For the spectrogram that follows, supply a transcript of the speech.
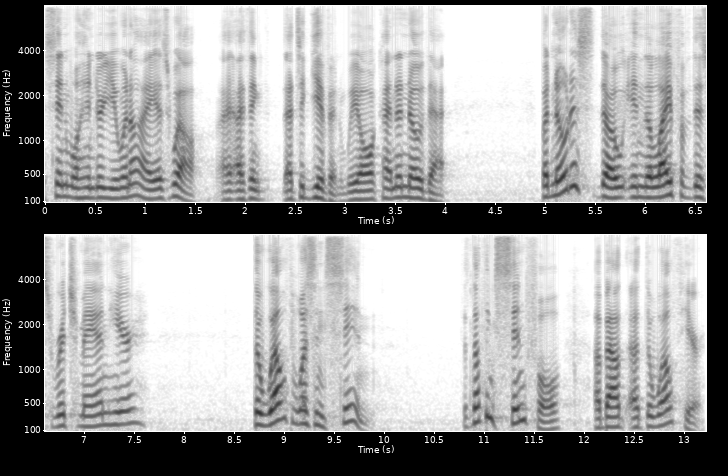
sin will hinder you and I as well. I, I think that's a given. We all kind of know that. But notice, though, in the life of this rich man here, the wealth wasn't sin. There's nothing sinful about uh, the wealth here.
